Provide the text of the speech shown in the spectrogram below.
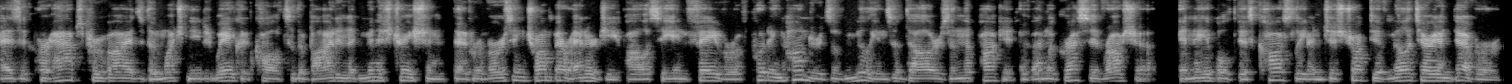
as it perhaps provides the much needed wake up call to the Biden administration that reversing Trump era energy policy in favor of putting hundreds of millions of dollars in the pocket of an aggressive Russia enabled this costly and destructive military endeavor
